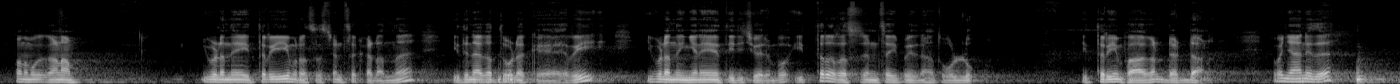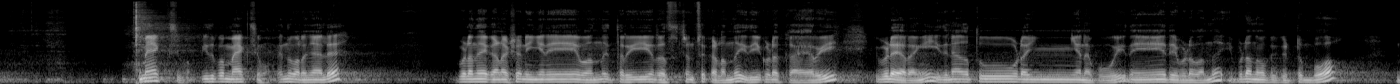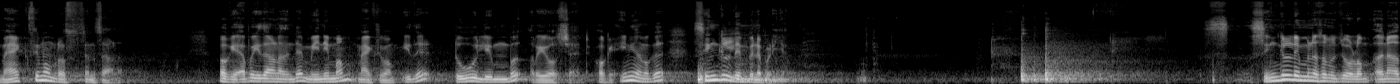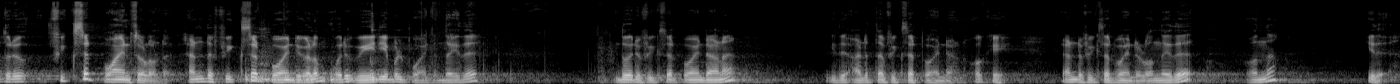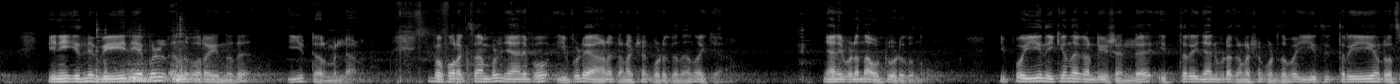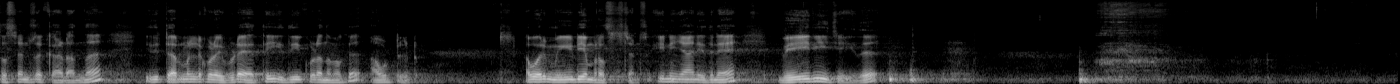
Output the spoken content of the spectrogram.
അപ്പോൾ നമുക്ക് കാണാം. ഇവിടെ നിന്ന് ഇത്രയും റെസിസ്റ്റൻസ് കടന്ന് ഇതിനകത്തൂടെ കയറി ഇവിടെ നിന്ന് ഇങ്ങനെ തിരിച്ചു വരുമ്പോൾ ഇത്ര റെസിസ്റ്റൻസേ ഇപ്പോൾ ഇതിനകത്ത് ഉള്ളൂ ഇത്രയും ഭാഗം ഡെഡാണ് അപ്പോൾ ഞാനിത് മാക്സിമം ഇതിപ്പോൾ മാക്സിമം എന്ന് പറഞ്ഞാൽ ഇവിടുന്ന് കണക്ഷൻ ഇങ്ങനെ വന്ന് ഇത്രയും റെസിസ്റ്റൻസ് കടന്ന് ഇതിൽ കൂടെ കയറി ഇവിടെ ഇറങ്ങി ഇതിനകത്തൂടെ ഇങ്ങനെ പോയി നേരെ ഇവിടെ വന്ന് ഇവിടെ നമുക്ക് കിട്ടുമ്പോൾ മാക്സിമം റെസിസ്റ്റൻസ് ആണ്. ഓക്കെ അപ്പോൾ ഇതാണ് അതിന്റെ മിനിമം മാക്സിമം ഇത് ടു ലിംബ് റിയോസ്റ്റാറ്റ് ഓക്കെ ഇനി നമുക്ക് സിംഗിൾ ലിംബിനെ പഠിക്കാം. സിംഗിൾ ലിമ്പിനെ സംബന്ധിച്ചോളം അതിനകത്തൊരു ഫിക്സഡ് പോയിന്റ്സുകളുണ്ട് രണ്ട് ഫിക്സഡ് പോയിന്റുകളും ഒരു വേരിയബിൾ പോയിന്റ് എന്താ ഇത്? ഇതൊരു ഫിക്സഡ് പോയിന്റാണ് ഇത് അടുത്ത ഫിക്സഡ് പോയിന്റാണ് ഓക്കെ രണ്ട് ഫിക്സഡ് പോയിന്റുകൾ ഒന്ന് ഇത് ഒന്ന് ഇത്. ഇനി ഇതിന് വേരിയബിൾ എന്ന് പറയുന്നത് ഈ ടെർമിനലാണ് ഇപ്പോൾ ഫോർ എക്സാമ്പിൾ ഞാനിപ്പോൾ ഇവിടെയാണ് കണക്ഷൻ കൊടുക്കുന്നതെന്ന് വയ്ക്കുക ഞാനിവിടെ നിന്ന് ഔട്ട് കൊടുക്കുന്നു ഇപ്പോൾ ഈ നിൽക്കുന്ന കണ്ടീഷനിൽ ഇത്രയും ഞാനിവിടെ കണക്ഷൻ കൊടുത്തപ്പോൾ ഈ ഇത്രയും റെസിസ്റ്റൻസ് കടന്ന് ഇത് ടെർമിനലിൽ കൂടെ ഇവിടെ എത്തി ഇതിൽ കൂടെ നമുക്ക് ഔട്ട് കിട്ടും. അപ്പോൾ ഒരു മീഡിയം റെസിസ്റ്റൻസ് ഇനി ഞാൻ ഇതിനെ വേരി ചെയ്ത്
